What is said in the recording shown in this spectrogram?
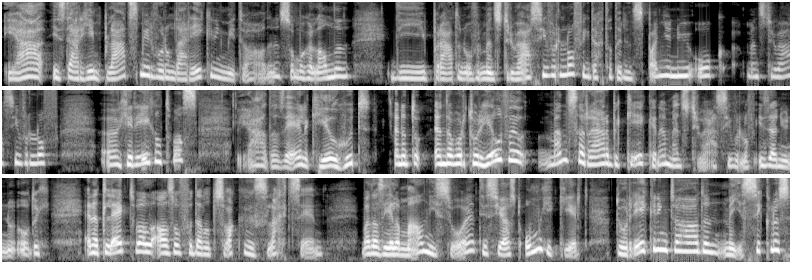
ja, is daar geen plaats meer voor om daar rekening mee te houden. Sommige landen die praten over menstruatieverlof. Ik dacht dat er in Spanje nu ook menstruatieverlof uh, geregeld was. Ja, dat is eigenlijk heel goed. En, en dat wordt door heel veel mensen raar bekeken. Hè? Menstruatieverlof, is dat nu nodig? En het lijkt wel alsof we dan het zwakke geslacht zijn. Maar dat is helemaal niet zo. Hè? Het is juist omgekeerd. Door rekening te houden met je cyclus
